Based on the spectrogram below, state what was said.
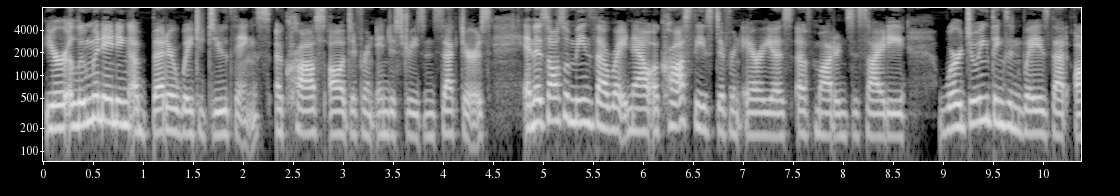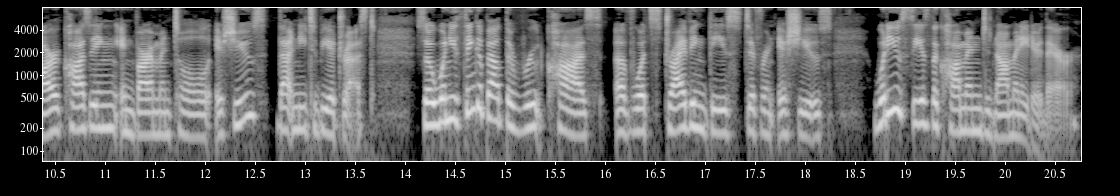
you're illuminating a better way to do things across all different industries and sectors. And this also means that right now, across these different areas of modern society, we're doing things in ways that are causing environmental issues that need to be addressed. So, when you think about the root cause of what's driving these different issues, what do you see as the common denominator there?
